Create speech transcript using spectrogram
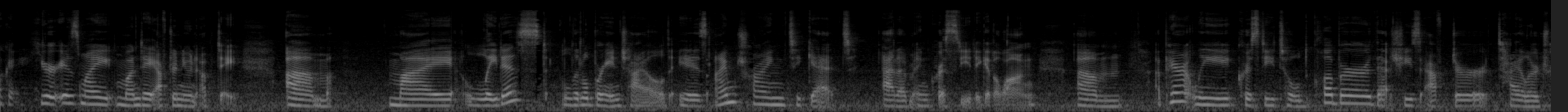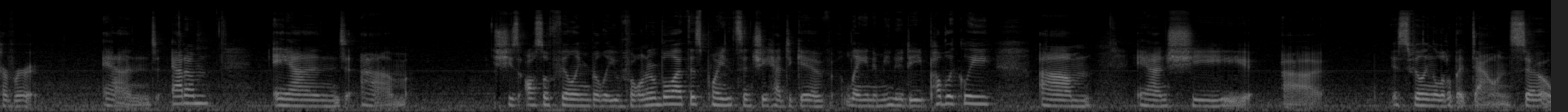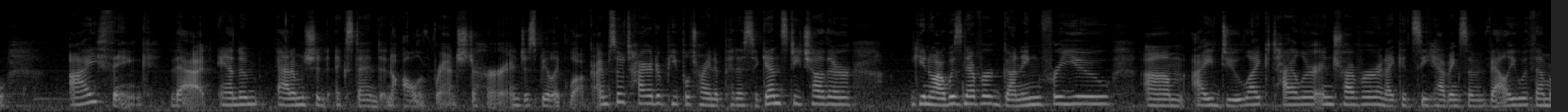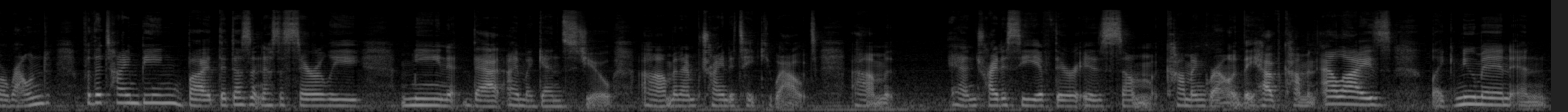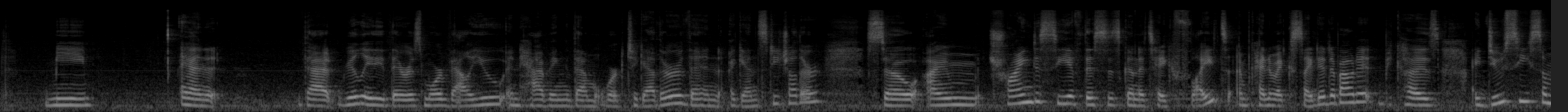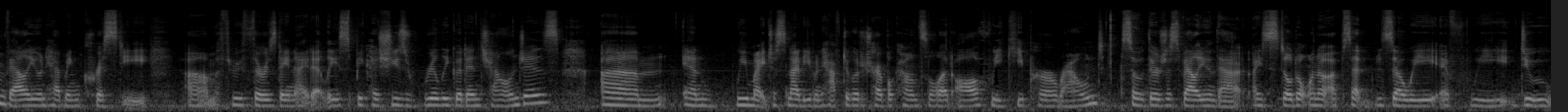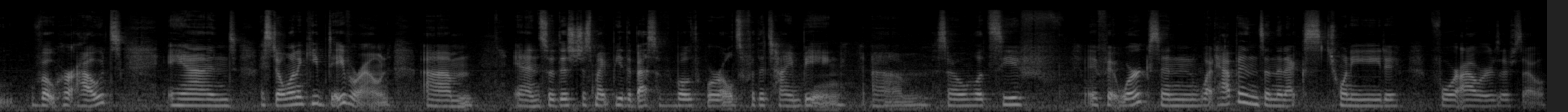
Okay, here is my Monday afternoon update. Um, my latest little brainchild is I'm trying to get Adam and Christy to get along. Um, apparently, Christy told Clubber that she's after Tyler, Trevor, and Adam, and um, she's also feeling really vulnerable at this point since she had to give Lane immunity publicly, um, and she uh, is feeling a little bit down. So I think that Adam, Adam should extend an olive branch to her and just be like, look, I'm so tired of people trying to pit us against each other. You know, I was never gunning for you. Um, I do like Tyler and Trevor, and I could see having some value with them around for the time being, but that doesn't necessarily mean that I'm against you um, and I'm trying to take you out. Um, and try to see if there is some common ground. They have common allies like Newman and me, and that really there is more value in having them work together than against each other. So I'm trying to see if this is going to take flight. I'm kind of excited about it because I do see some value in having Christy um, through Thursday night at least because she's really good in challenges um, and we might just not even have to go to tribal council at all if we keep her around. So there's just value in that. I still don't want to upset Zoe if we do vote her out and I still want to keep Dave around. Um, and so this just might be the best of both worlds for the time being. Um, so let's see if, if it works and what happens in the next 24 hours or so.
